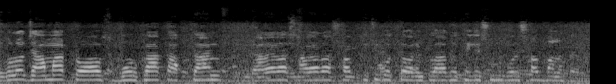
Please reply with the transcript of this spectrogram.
এগুলো জামা, টপস বোরকা কাপ্তান, গাড়ারা, সারারা সব কিছু করতে পারেন। প্লাজো থেকে শুরু করে সব বানাতে পারেন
